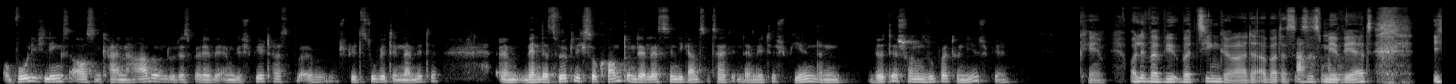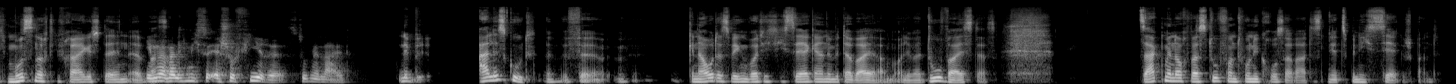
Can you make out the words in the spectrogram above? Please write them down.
obwohl ich links außen keinen habe und du das bei der WM gespielt hast, ähm, spielst du bitte in der Mitte. Ähm, wenn das wirklich so kommt und er lässt ihn die ganze Zeit in der Mitte spielen, dann wird er schon ein super Turnier spielen. Okay. Oliver, wir überziehen gerade, aber das ist Ach, es mir wert. Ich muss noch die Frage stellen. Äh, Immer weil ich mich so echauffiere. Es tut mir leid. Ne, alles gut. Äh, für, genau deswegen wollte ich dich sehr gerne mit dabei haben, Oliver. Du weißt das. Sag mir noch, was du von Toni Groß erwartest. Und jetzt bin ich sehr gespannt.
